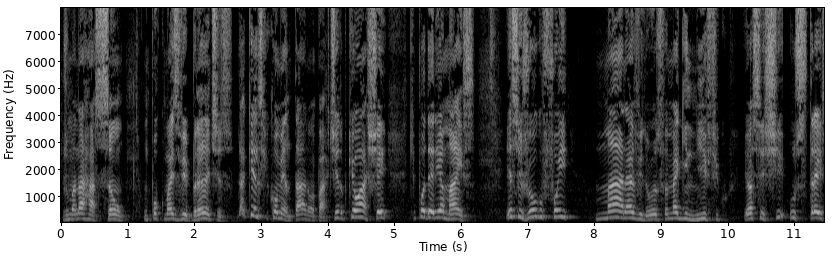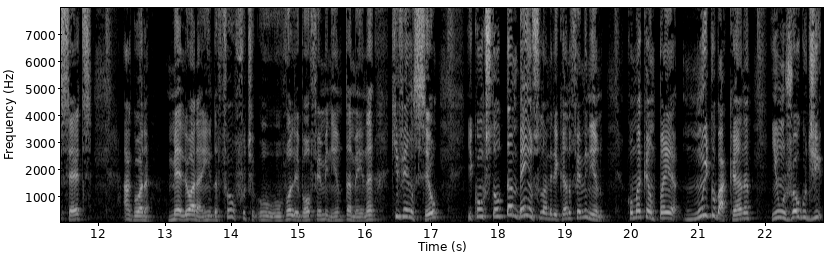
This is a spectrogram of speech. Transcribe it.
de uma narração um pouco mais vibrante daqueles que comentaram a partida, porque eu achei que poderia mais. E esse jogo foi maravilhoso, foi magnífico. Eu assisti os três sets. Agora, melhor ainda, foi o, futebol, o, voleibol feminino também, né? Que venceu e conquistou também o Sul-Americano Feminino, com uma campanha muito bacana e um jogo de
